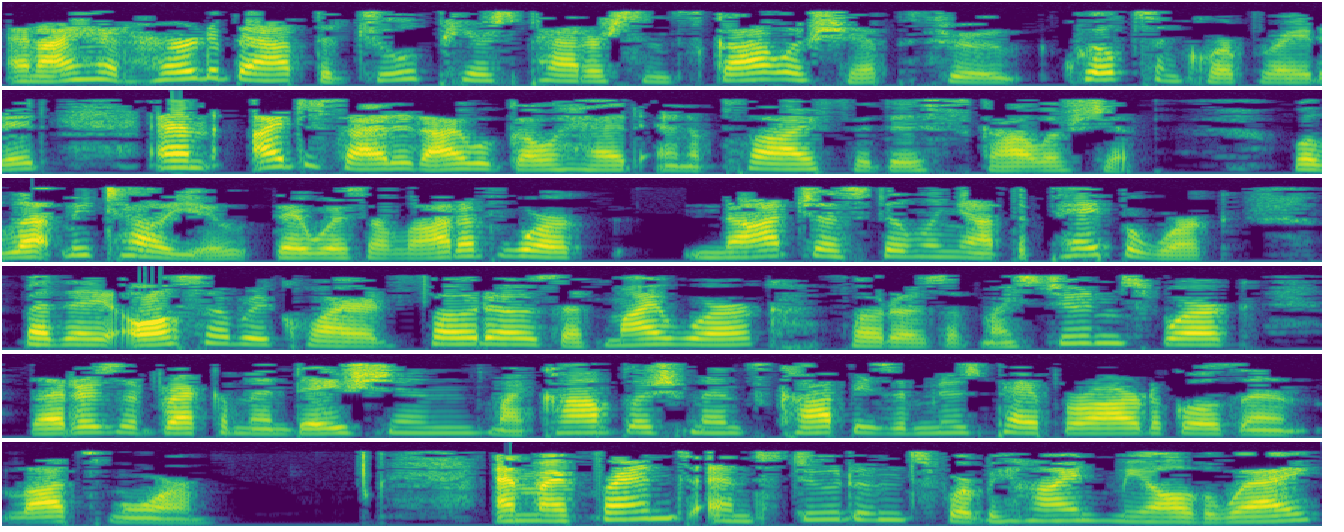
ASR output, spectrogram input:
and I had heard about the Jewel Pearce Patterson Scholarship through Quilts Incorporated, and I decided I would go ahead and apply for this scholarship. Well, let me tell you, there was a lot of work not just filling out the paperwork, but they also required photos of my work, photos of my students' work, letters of recommendation, my accomplishments, copies of newspaper articles, and lots more. And my friends and students were behind me all the way.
